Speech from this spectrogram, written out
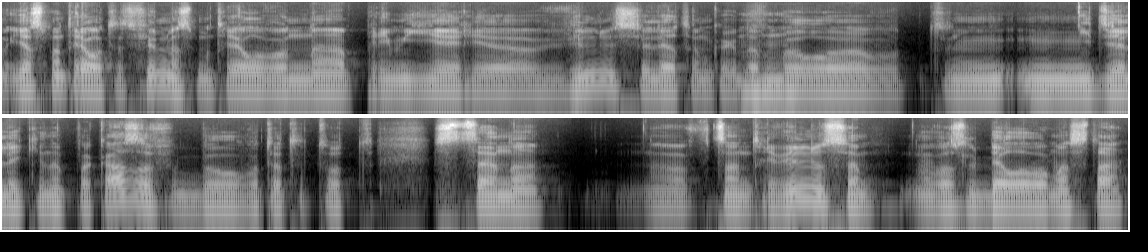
я смотрел этот фильм, я смотрел его на премьере в Вильнюсе летом, когда mm-hmm. была вот, неделя кинопоказов, был вот этот вот сцена э, в центре Вильнюса, возле Белого моста.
